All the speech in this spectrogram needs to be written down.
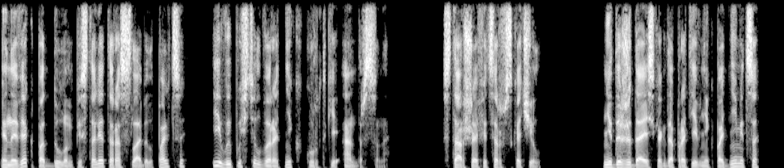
Эневек под дулом пистолета расслабил пальцы и выпустил воротник куртки Андерсона. Старший офицер вскочил. Не дожидаясь, когда противник поднимется,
